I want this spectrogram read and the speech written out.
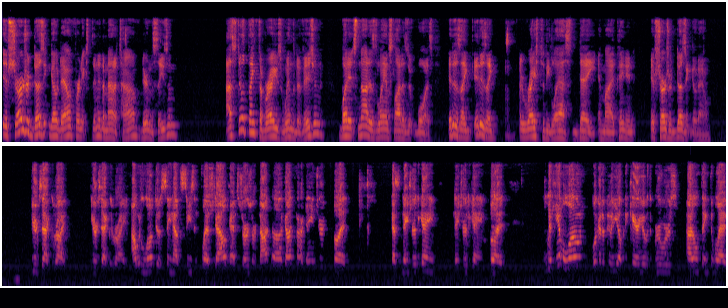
if Scherzer doesn't go down for an extended amount of time during the season, I still think the Braves win the division, but it's not as landslide as it was. It is a it is a, a race to the last day, in my opinion, if Scherzer doesn't go down. You're exactly right. You're exactly right. I would love to have seen how the season fleshed out had Scherzer not uh, gotten injured, but that's the nature of the game. Nature of the game. But with him alone, we're going to be able to carry over the Brewers. I don't think that we'll have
